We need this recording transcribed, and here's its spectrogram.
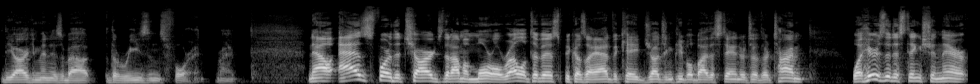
The argument is about the reasons for it, right? Now, as for the charge that I'm a moral relativist because I advocate judging people by the standards of their time, well, here's the distinction there.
